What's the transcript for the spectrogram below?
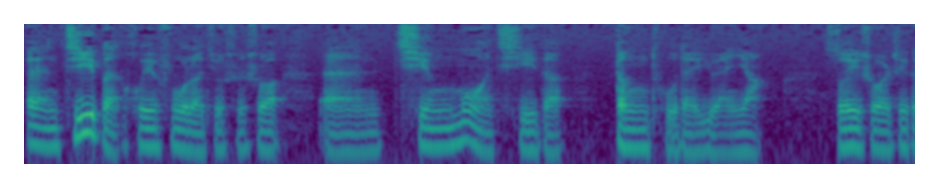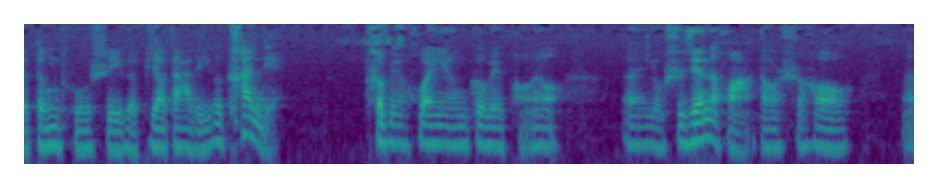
嗯，基本恢复了，就是说，嗯，清末期的灯图的原样。所以说，这个灯图是一个比较大的一个看点，特别欢迎各位朋友，呃，有时间的话，到时候嗯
